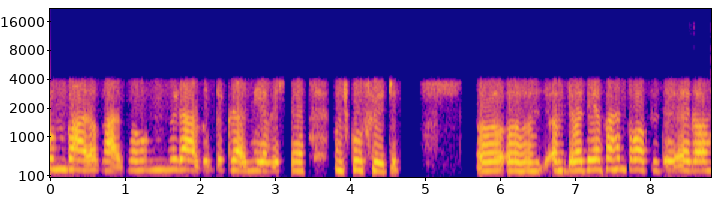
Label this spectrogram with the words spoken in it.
hun græd og græd, for hun ville aldrig blive glad mere, hvis det, hun skulle flytte. Og, og om det var derfor, han droppede det, eller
